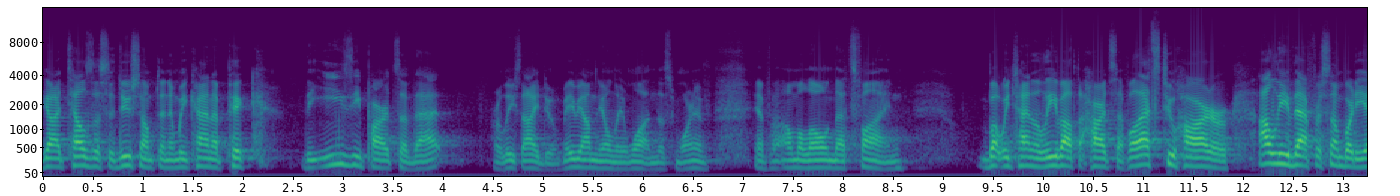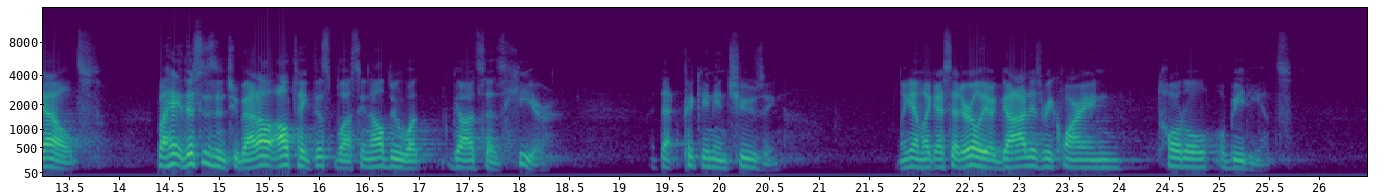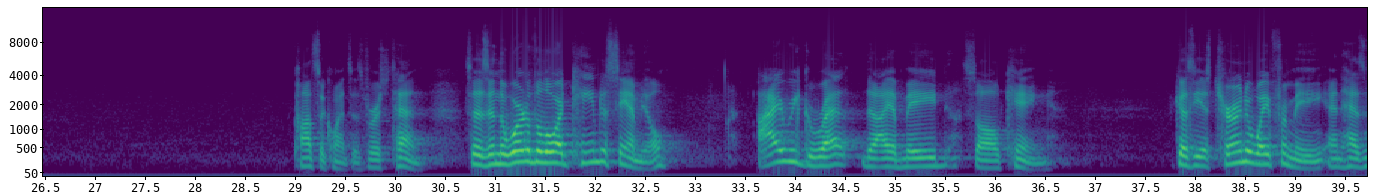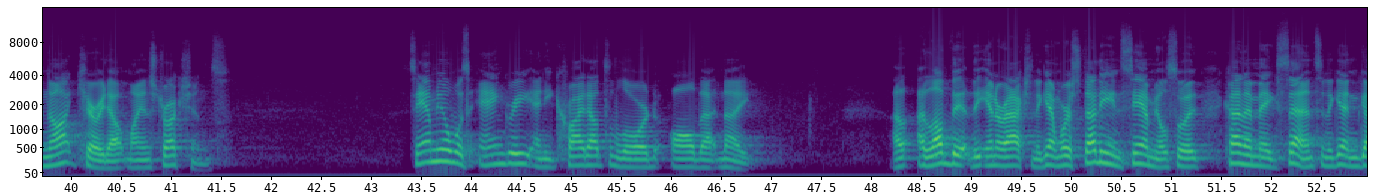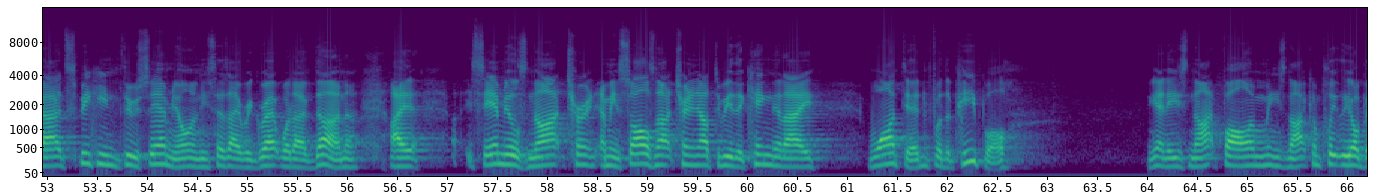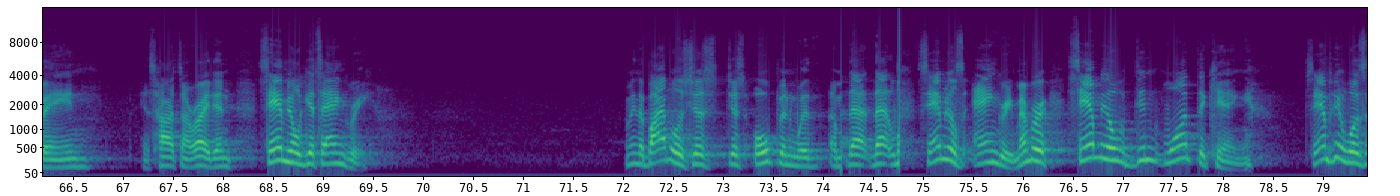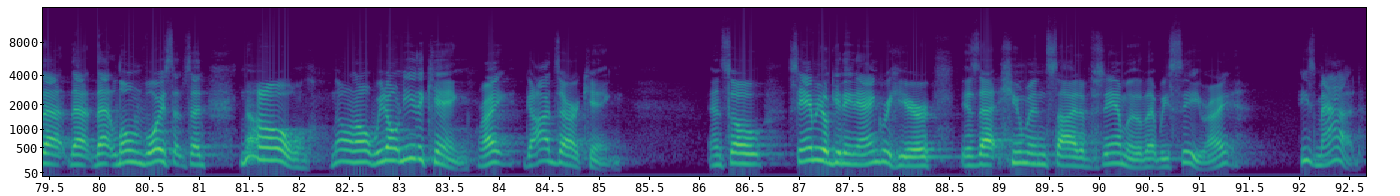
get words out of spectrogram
God tells us to do something and we kind of pick the easy parts of that, or at least I do. Maybe I'm the only one this morning. If, if I'm alone, that's fine but we kind of leave out the hard stuff. Well, that's too hard, or I'll leave that for somebody else. But hey, this isn't too bad. I'll, I'll take this blessing. I'll do what God says here. That picking and choosing. Again, like I said earlier, God is requiring total obedience. Consequences. Verse 10 says, And the word of the Lord came to Samuel I regret that I have made Saul king, because he has turned away from me and has not carried out my instructions. Samuel was angry and he cried out to the Lord all that night. I, I love the, the interaction. Again, we're studying Samuel, so it kind of makes sense. And again, God speaking through Samuel, and he says, I regret what I've done. I, Samuel's not turning, I mean, Saul's not turning out to be the king that I wanted for the people. Again, he's not following, he's not completely obeying, his heart's not right. And Samuel gets angry. I mean, the Bible is just, just open with um, that, that. Samuel's angry. Remember, Samuel didn't want the king. Samuel was that, that, that lone voice that said, No, no, no, we don't need a king, right? God's our king. And so Samuel getting angry here is that human side of Samuel that we see, right? He's mad.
